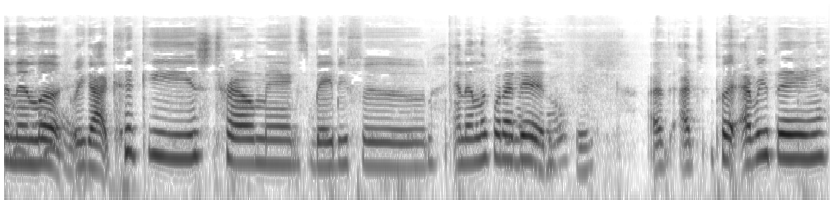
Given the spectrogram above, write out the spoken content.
And then look, we got cookies, trail mix, baby food, and then look what I did. I, I, put everything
